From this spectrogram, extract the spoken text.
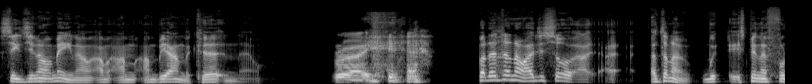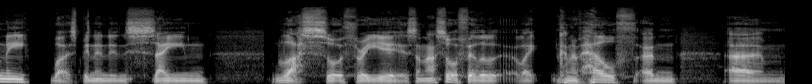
See, do you know what I mean? I'm, I'm, I'm, I'm behind the curtain now. right. Yeah. But I don't know. I just saw. I, I, I don't know. It's been a funny, well, it's been an insane last sort of three years. And I sort of feel like kind of health and, um,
